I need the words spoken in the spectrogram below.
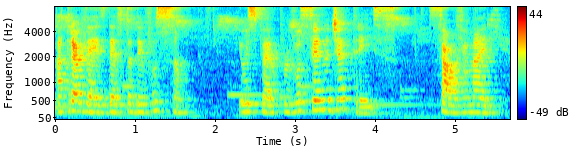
através desta devoção. Eu espero por você no dia 3. Salve Maria!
